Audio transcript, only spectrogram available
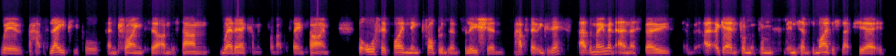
with perhaps lay people and trying to understand where they're coming from at the same time, but also finding problems and solutions perhaps don't exist at the moment. And I suppose, again, from, from in terms of my dyslexia, it's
